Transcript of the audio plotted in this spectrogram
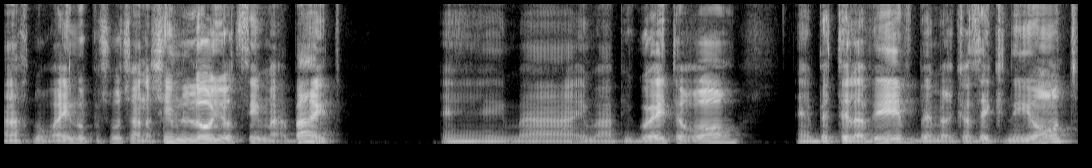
אנחנו ראינו פשוט שאנשים לא יוצאים מהבית. אה, עם הפיגועי טרור, אה, בתל אביב, במרכזי קניות,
